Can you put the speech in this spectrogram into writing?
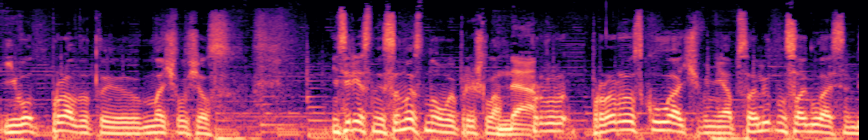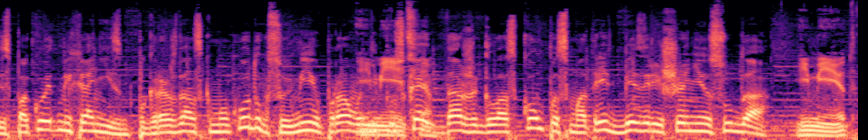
И вот правда ты начал сейчас Интересная смс новая пришла. Да. Про, про раскулачивание абсолютно согласен. Беспокоит механизм. По гражданскому кодексу имею право Имеете. не пускать даже глазком посмотреть без решения суда. Имеют.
